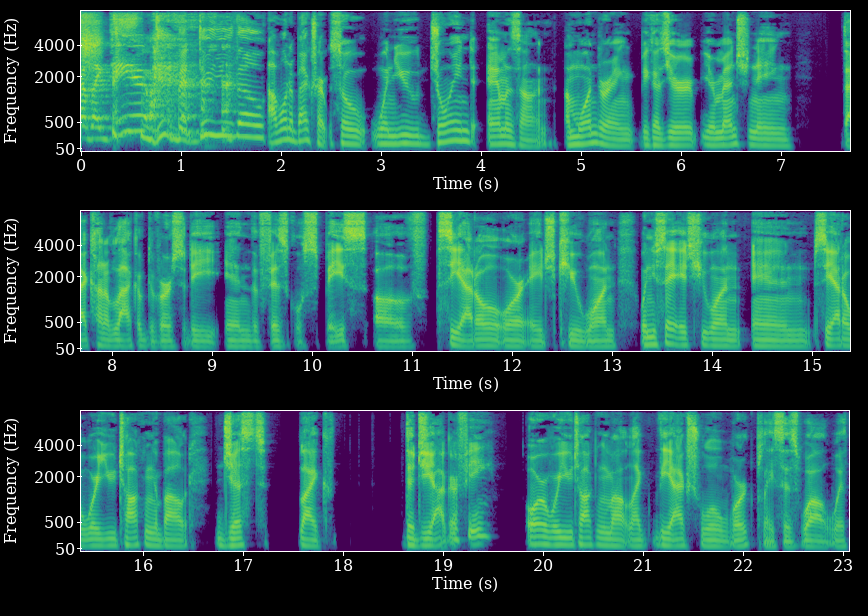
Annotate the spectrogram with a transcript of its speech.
I'm like, do you? do, but do you though? I want to backtrack. So when you joined Amazon, I'm wondering because you're, you're mentioning that kind of lack of diversity in the physical space of Seattle or HQ1. When you say HQ1 in Seattle, were you talking about just like the geography or were you talking about like the actual workplace as well with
